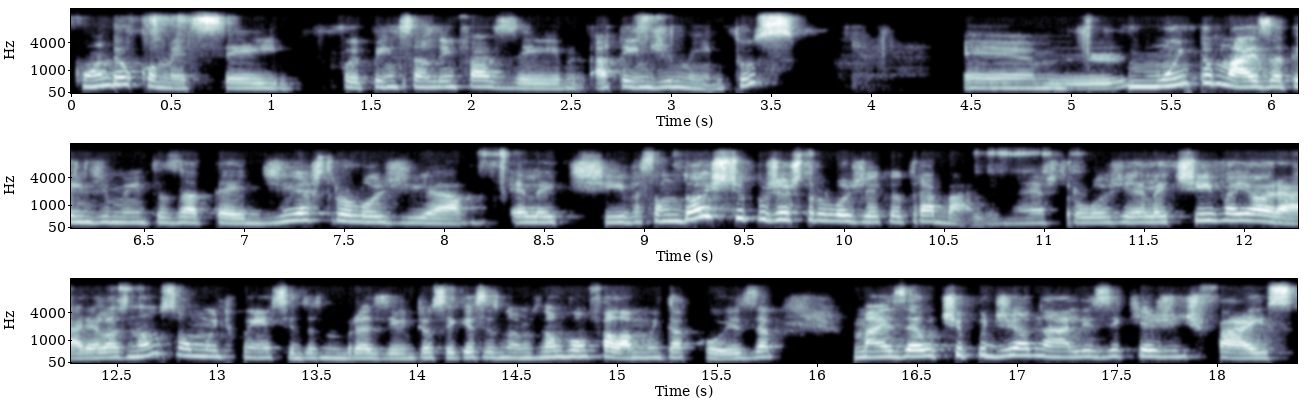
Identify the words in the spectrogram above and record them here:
quando eu comecei, foi pensando em fazer atendimentos é, uhum. Muito mais atendimentos até de astrologia eletiva. São dois tipos de astrologia que eu trabalho, né? Astrologia eletiva e horária. Elas não são muito conhecidas no Brasil, então eu sei que esses nomes não vão falar muita coisa, mas é o tipo de análise que a gente faz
